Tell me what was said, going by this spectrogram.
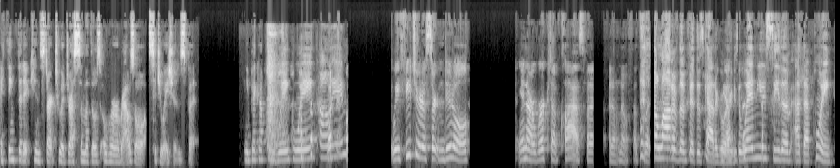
I think that it can start to address some of those over arousal situations. But can you pick up the wink, wink, Colleen? we featured a certain doodle in our worked up class, but I don't know if that's what a lot of them fit this category. Yeah. when you see them at that point,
